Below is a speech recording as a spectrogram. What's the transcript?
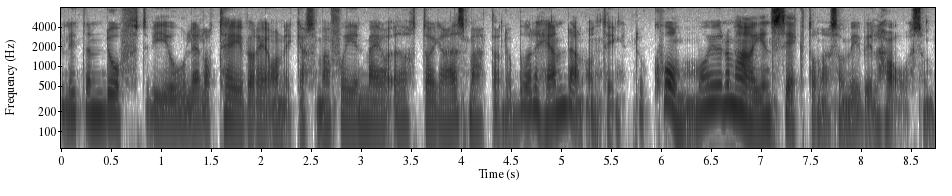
en liten doftviol eller teveronika så man får in mer örter i gräsmattan, då bör det hända någonting. Då kommer ju de här insekterna som vi vill ha som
